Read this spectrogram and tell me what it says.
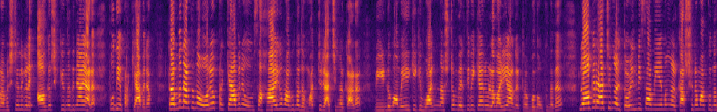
പ്രൊഫഷണലുകളെ ആകർഷിക്കുന്നതിനായാണ് പുതിയ പ്രഖ്യാപനം. ട്രംപ് നടത്തുന്ന ഓരോ പ്രഖ്യാപനവും സഹായകമാകുന്നത് മറ്റു രാജ്യങ്ങൾക്കാണ്. വീണ്ടും അമേരിക്കയ്ക്ക് വൻ നഷ്ടം വരുത്തിവെക്കാനുള്ള വഴിയാണ് ട്രംപ് നോക്കുന്നത്. ലോകരാജ്യങ്ങൾ തൊഴിൽ വിസ നിയമങ്ങൾ കർശനമാക്കുന്ന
